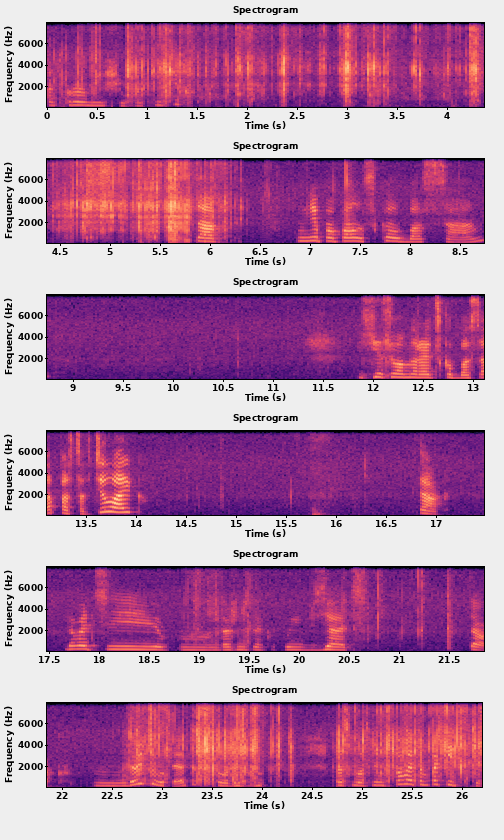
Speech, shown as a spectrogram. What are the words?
Откроем еще пакетик. Так, мне попалась колбаса. Если вам нравится колбаса, поставьте лайк. Так, Давайте, даже не знаю, какой взять. Так, давайте вот это что ли. Посмотрим, что в этом пакетике.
